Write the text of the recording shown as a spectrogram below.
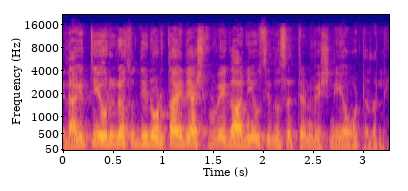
ಇದಾಗಿತ್ತು ಇವರಿನ ಸುದ್ದಿ ನೋಡ್ತಾ ಇರಿ ಅಶ್ವವೇಗ ನ್ಯೂಸ್ ಇದು ಸತ್ಯನ್ವೇಷಣೆಯ ಓಟದಲ್ಲಿ.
